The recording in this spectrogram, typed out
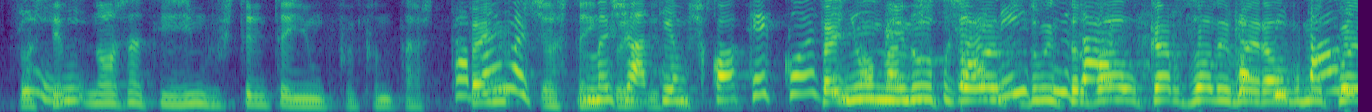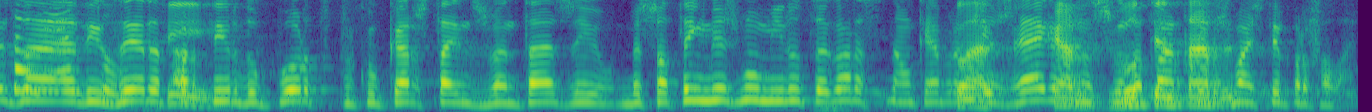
Sim. Nós, temos, nós atingimos os 31, foi fantástico. Tá bem, mas, mas já temos qualquer coisa. Tenho então um minuto só antes do intervalo. Carlos Oliveira, alguma coisa a dizer a partir do Porto, porque o Carlos está em desvantagem, mas só tenho mesmo um minuto agora, senão quebra claro. aqui as regras. Carlos, Na segunda parte temos mais tempo para falar.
